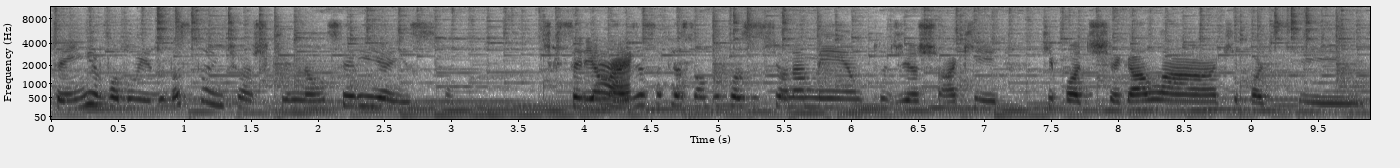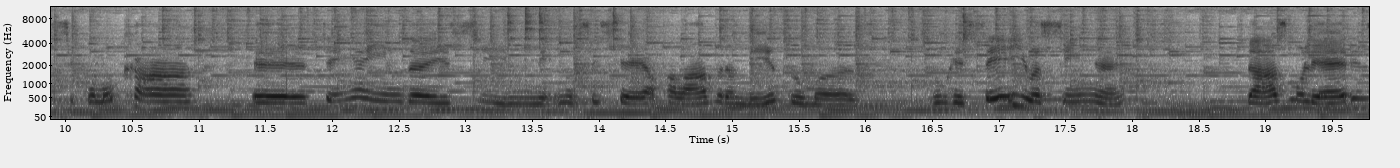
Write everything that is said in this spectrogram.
tem evoluído bastante, eu acho que não seria isso seria é. mais essa questão do posicionamento, de achar que, que pode chegar lá, que pode se, se colocar. É, tem ainda esse, não sei se é a palavra medo, mas um receio, assim, né, das mulheres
